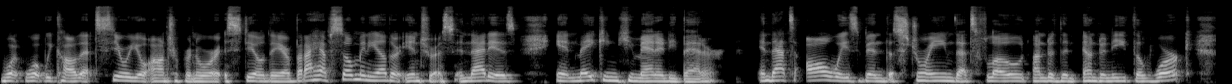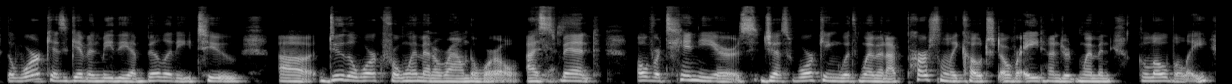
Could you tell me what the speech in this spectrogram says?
what what we call that serial entrepreneur is still there. But I have so many other interests, and that is in making humanity better. And that's always been the stream that's flowed under the underneath the work. The work has given me the ability to uh, do the work for women around the world. I Yes. spent over 10 years just working with women. I personally coached over 800 women globally.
